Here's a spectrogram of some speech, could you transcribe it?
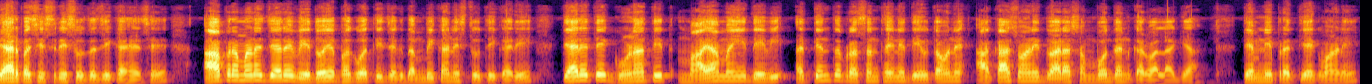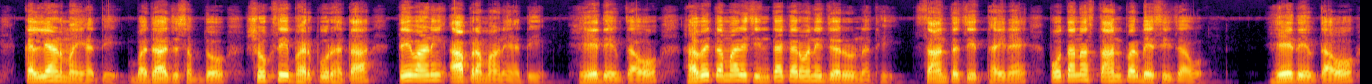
ત્યાર પછી શ્રી સુતજી કહે છે, આ પ્રમાણે જ્યારે વેદોએ ભગવતી જગદંબિકાની સ્તુતિ કરી, ત્યારે તે ગુણાતીત માયામયી દેવી અત્યંત પ્રસન્ન થઈને દેવતાઓને આકાશવાણી દ્વારા સંબોધન કરવા લાગ્યા. તેમની પ્રત્યેક વાણી કલ્યાણમય હતી. બધા જ શબ્દો સુખથી ભરપૂર હતા. તે વાણી આ પ્રમાણે હતી. હે દેવતાઓ, હવે તમારે ચિંતા કરવાની જરૂર નથી. શાંતચિત થઈને પોતાના સ્થાન પર બેસી જાઓ. હે દેવતાઓ,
